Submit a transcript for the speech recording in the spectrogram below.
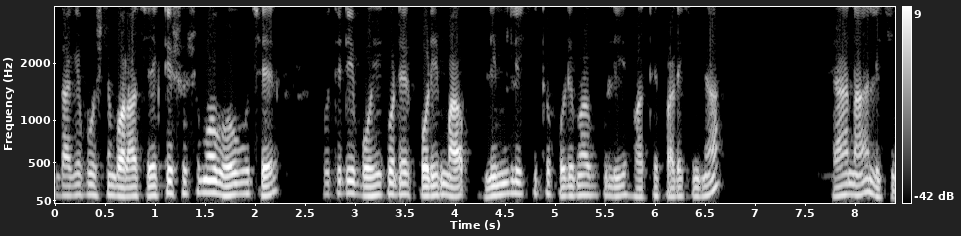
দাগে প্রশ্নে বলা আছে, একটি সুষম বহুভুজের প্রতিটি বহিকোণের পরিমাপ নিম্নলিখিত পরিমাপগুলি হতে পারে কিনা? হ্যাঁ না লিখি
